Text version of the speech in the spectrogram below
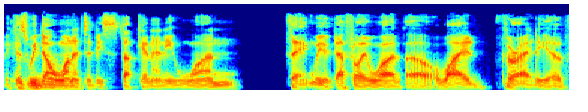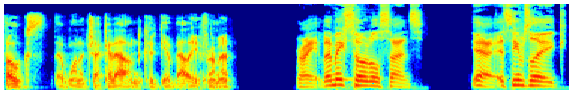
Because we don't want it to be stuck in any one thing. We definitely want a wide variety of folks that want to check it out and could get value from it. Right. That makes total sense. Yeah. It seems like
